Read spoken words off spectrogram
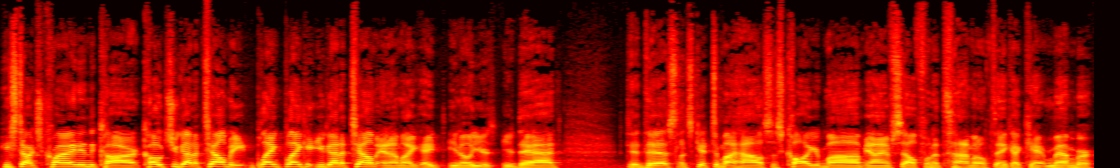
He starts crying in the car. Coach, you got to tell me. Blank blanket, you got to tell me. And I'm like, hey, you know, your, your dad did this. Let's get to my house. Let's call your mom. Yeah, I have cell phone at the time. I don't think I can't remember.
